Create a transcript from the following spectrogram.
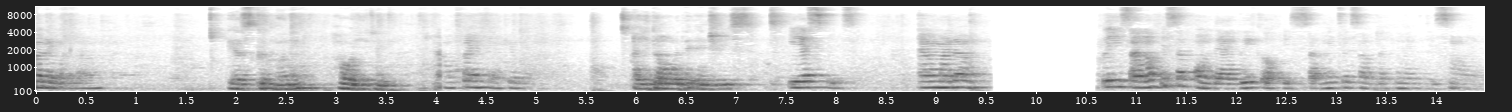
morning, madam. Yes, good morning. How are you doing? I'm fine, thank you. Are you done with the entries? Yes, please. Um, madam, please, an officer from the Agric office submitted some documents this morning.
